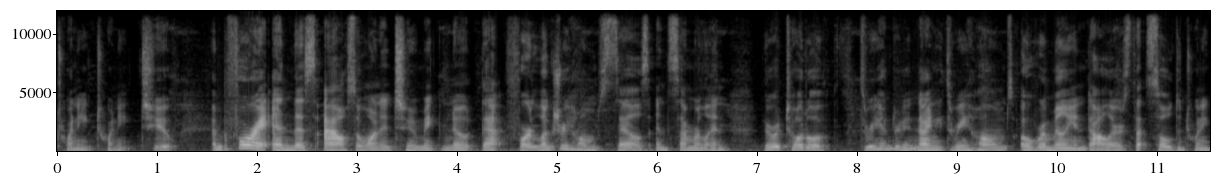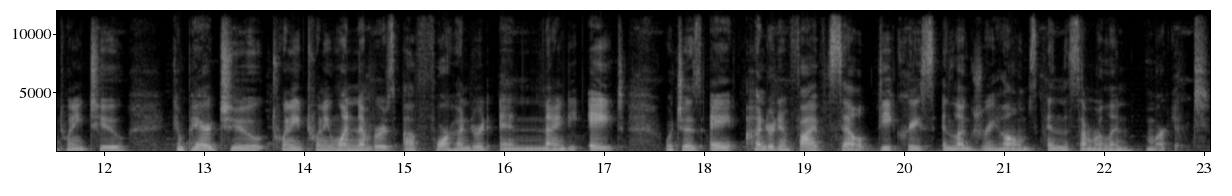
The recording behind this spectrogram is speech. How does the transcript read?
2022. And before I end this, I also wanted to make note that for luxury home sales in Summerlin, there were a total of 393 homes over a million dollars that sold in 2022 compared to 2021 numbers of 498, which is a 105 sale decrease in luxury homes in the Summerlin market.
